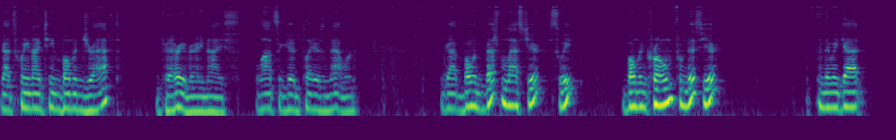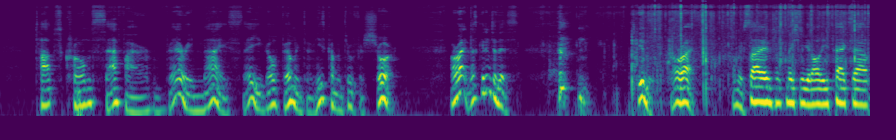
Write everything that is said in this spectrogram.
Got 2019 Bowman Draft. Very, very nice. Lots of good players in that one. We got Bowman's Best from last year. Sweet. Bowman Chrome from this year. And then we got Topps Chrome Sapphire. Very nice. There you go, Philmington. He's coming through for sure. All right, let's get into this. Excuse me. All right. I'm excited. Let's make sure we get all these packs out.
